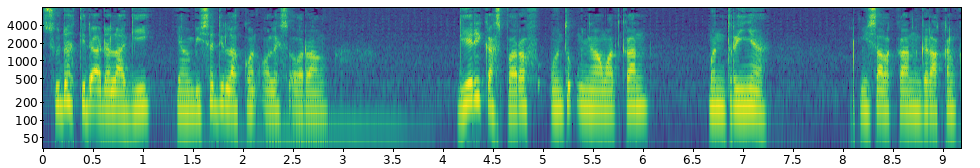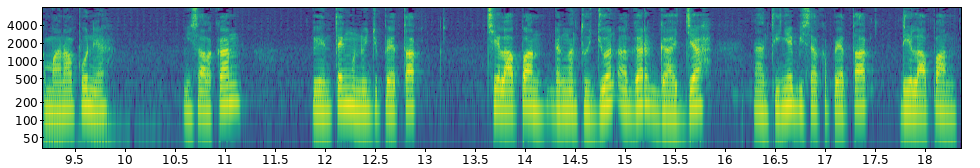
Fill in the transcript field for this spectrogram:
sudah tidak ada lagi yang bisa dilakukan oleh seorang Gary Kasparov untuk menyelamatkan menterinya. misalkan gerakan ke mana pun ya. Misalkan benteng menuju petak C8 dengan tujuan agar gajah nantinya bisa ke petak D8.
